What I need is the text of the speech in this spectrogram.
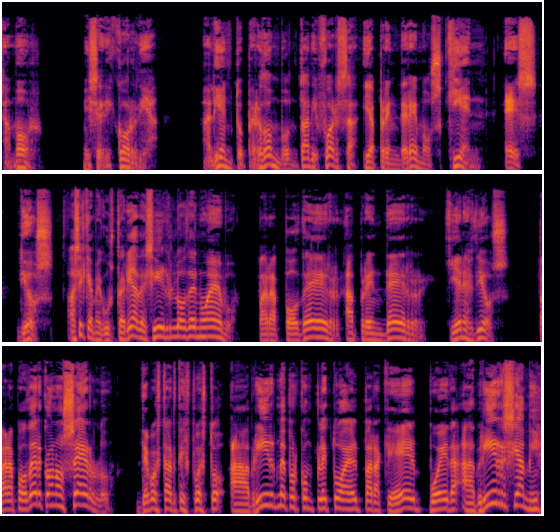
amor, misericordia aliento, perdón, bondad y fuerza, y aprenderemos quién es Dios. Así que me gustaría decirlo de nuevo, para poder aprender quién es Dios, para poder conocerlo, Debo estar dispuesto a abrirme por completo a Él para que Él pueda abrirse a mí,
